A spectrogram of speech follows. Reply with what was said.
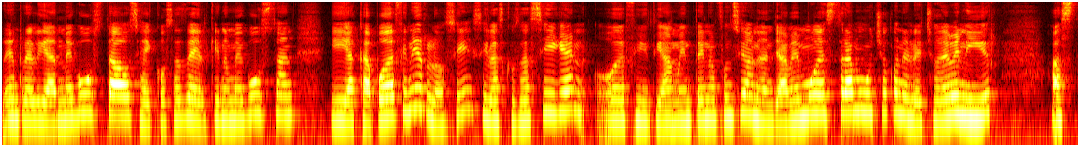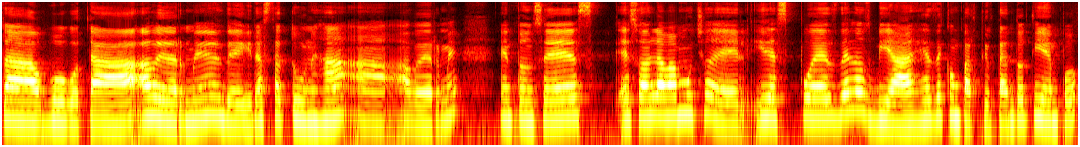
en realidad me gusta o si hay cosas de él que no me gustan y acá puedo definirlo, ¿sí? Si las cosas siguen o definitivamente no funcionan. Ya me muestra mucho con el hecho de venir hasta Bogotá a verme, de ir hasta Tunja a, a verme entonces, eso hablaba mucho de él. Y después de los viajes, de compartir tanto tiempo,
